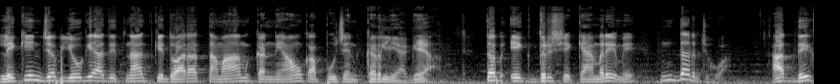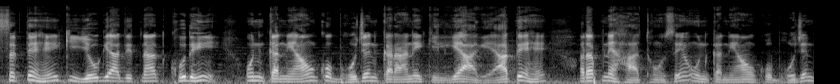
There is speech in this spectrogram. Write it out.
लेकिन जब योगी आदित्यनाथ के द्वारा तमाम कन्याओं का पूजन कर लिया गया, तब एक दृश्य कैमरे में दर्ज हुआ। आप देख सकते हैं कि योगी आदित्यनाथ खुद ही उन कन्याओं को भोजन कराने के लिए आगे आते हैं और अपने हाथों से उन कन्याओं को भोजन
